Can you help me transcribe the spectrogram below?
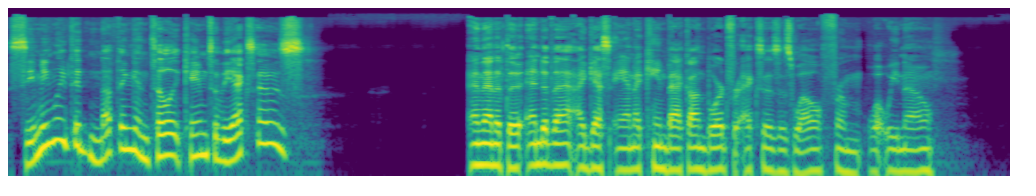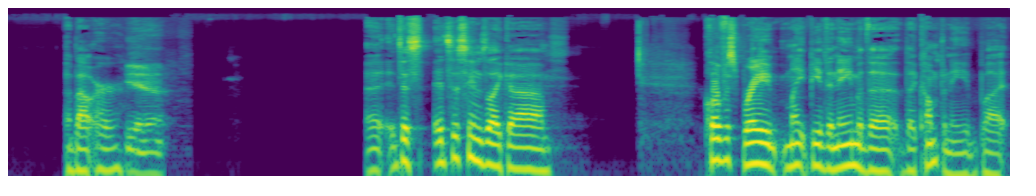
seemingly did nothing until it came to the Exos. And then at the end of that, I guess Anna came back on board for Exos as well, from what we know about her. Yeah. Uh, it just it just seems like uh, Clovis Bray might be the name of the the company, but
